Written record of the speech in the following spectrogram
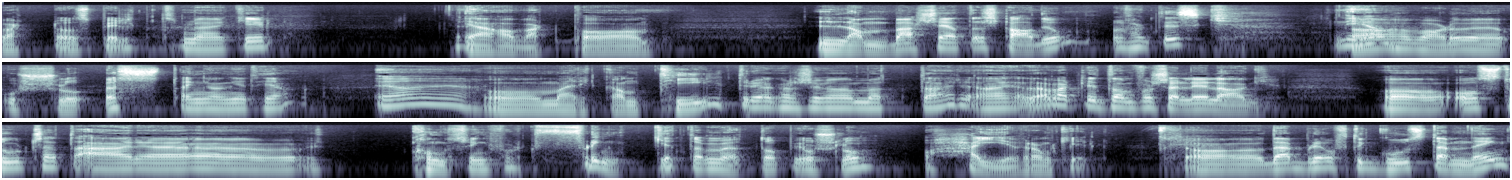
vært og spilt med Kiel? Jeg har vært på Lambertseter stadion, faktisk. Da Ja. var det Oslo øst en gang i tida. Ja, ja. Og Merkantil tror jeg kanskje vi har møtt der. Nei, det har vært litt sånn forskjellige lag. Og, og stort sett er uh, Kongsvinger-folk flinke til å møte opp i Oslo og heie fram Kiel. Så det blir ofte god stemning.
